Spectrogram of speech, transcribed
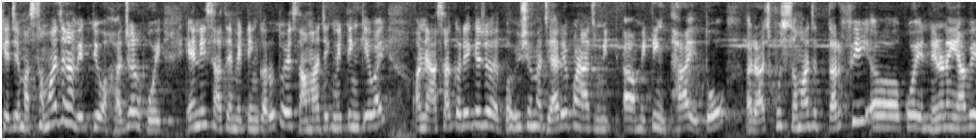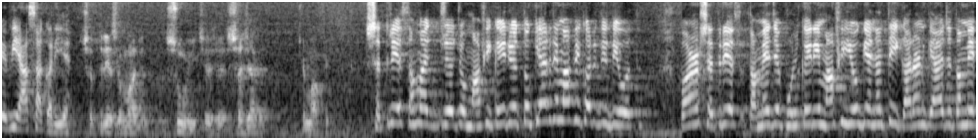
કે જેમાં સમાજના વ્યક્તિઓ હાજર હોય, એની સાથે મિટિંગ કરો, તો એ સામાજિક મિટિંગ કહેવાય. અને આશા કરીએ કે જો ભવિષ્યમાં જ્યારે પણ આજ આ મિટિંગ થાય તો રાજપૂત સમાજ તરફી કોઈ નિર્ણય આવે એવી આશા કરીએ. ક્ષત્રિય સમાજ શું ઈચ્છે છે? સજા કે માફી? ક્ષત્રિય સમાજ જો માફી કરી રહ્યો તો ક્યારથી માફી કરી દીધી હોત? પણ ક્ષત્રિય તમે જે ભૂલ કરી માફી યોગ્ય નથી કારણ કે આજે તમે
